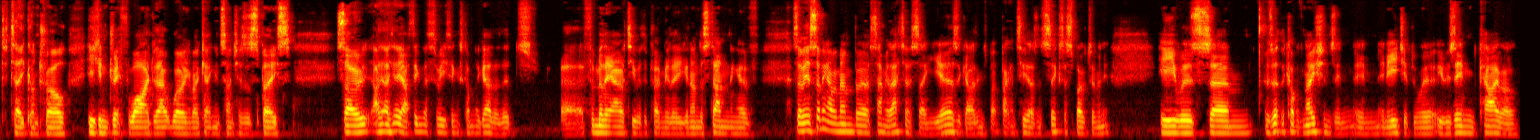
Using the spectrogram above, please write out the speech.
to take control. He can drift wide without worrying about getting in Sanchez's space. So I, I, yeah, I think the three things come together. That uh, familiarity with the Premier League and understanding of. So mean, something I remember Samuel Eto'o saying years ago. I think back in 2006. I spoke to him, and he was um, was at the Cup of Nations in in, in Egypt, and he was in Cairo,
